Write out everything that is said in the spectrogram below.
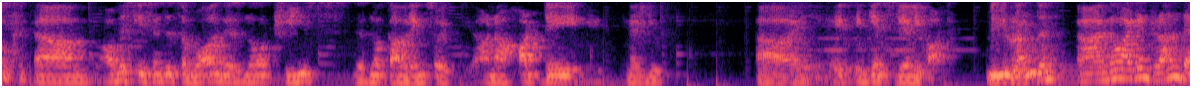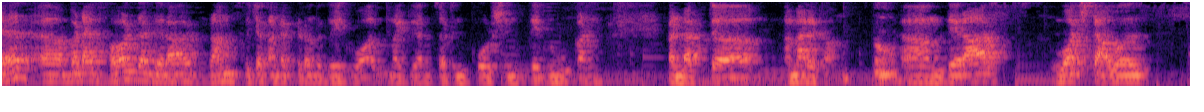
Okay. Um, obviously, since it's a wall, there's no trees, there's no covering, so it, on a hot day, you know you uh, it, it gets really hot. Did you run there? Uh, no, I didn't run there, uh, but I've heard that there are runs which are conducted on the Great Wall. Might be on certain portions they do con- conduct uh, a marathon. Oh. Um, there are watchtowers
